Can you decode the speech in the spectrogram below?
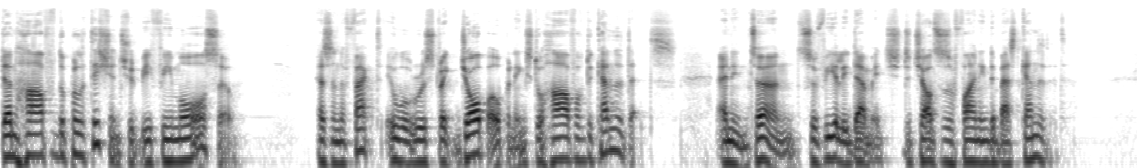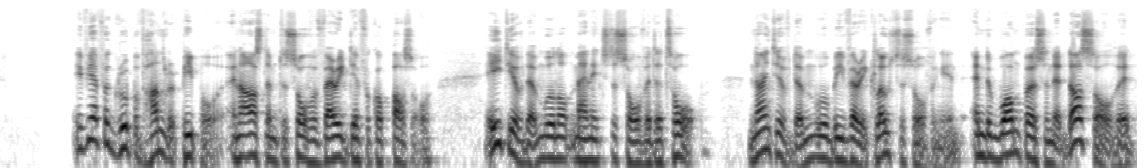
then half of the politicians should be female also. As an effect, it will restrict job openings to half of the candidates, and in turn, severely damage the chances of finding the best candidate. If you have a group of 100 people and ask them to solve a very difficult puzzle, 80 of them will not manage to solve it at all. 90 of them will be very close to solving it, and the one person that does solve it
